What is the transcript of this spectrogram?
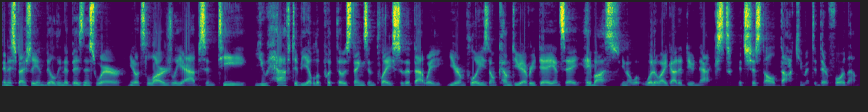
And especially in building a business where, you know, it's largely absentee, you have to be able to put those things in place so that that way your employees don't come to you every day and say, "Hey boss, you know, what, what do I got to do next?" It's just all documented there for them.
